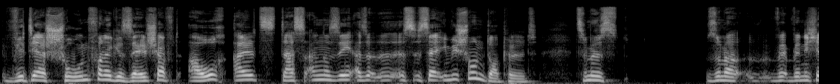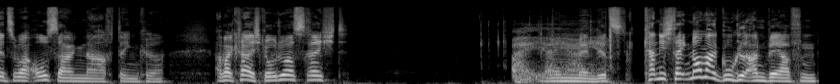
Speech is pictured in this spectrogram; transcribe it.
wird ja schon von der Gesellschaft auch als das angesehen. Also äh, es ist ja irgendwie schon doppelt. Zumindest so einer, wenn ich jetzt über Aussagen nachdenke. Aber klar, ich glaube, du hast recht. Moment, jetzt kann ich direkt nochmal Google anwerfen.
